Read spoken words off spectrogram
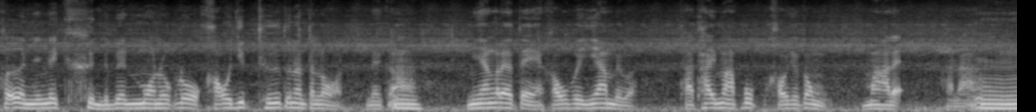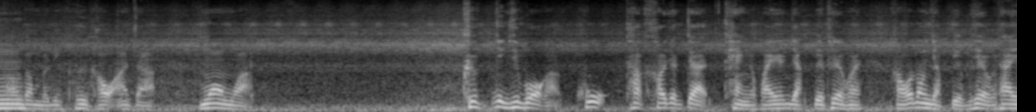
เขาเอิ้นยังได้ขึ้นทะเบียนมรดกโลกเขายึดถือตัวนั้นตลอดแล้วก็มีหยังก็แล้วแต่เขาพยายามแบบว่า ถ้าไทยมาปุ๊บเขาจะต้องมาแหละหั้นนะอืมเขาต้องแบบนี้คือเขาอาจจะมองว่าคืออย่างที่บอกอะคู่ถ้าเขาอยากจะแข่งกับไทยอยากเปรียบเทียบกับไทยเขาก็ต้องอยากเปรียบเทียบกับไทย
